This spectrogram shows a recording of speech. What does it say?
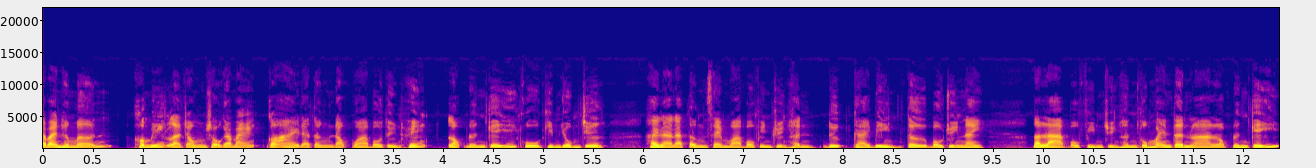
Các bạn thân mến, không biết là trong số các bạn có ai đã từng đọc qua bộ tiểu thuyết Lộc Đỉnh Ký của Kim Dung chưa? Hay là đã từng xem qua bộ phim truyền hình được cải biên từ bộ truyện này? Đó là bộ phim truyền hình cũng mang tên là Lộc Đỉnh Ký.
